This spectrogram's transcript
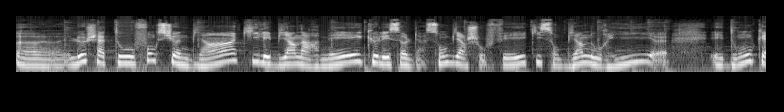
euh, le château fonctionne bien, qu'il est bien armé, que les soldats sont bien chauffés, qu'ils sont bien nourris. et donc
